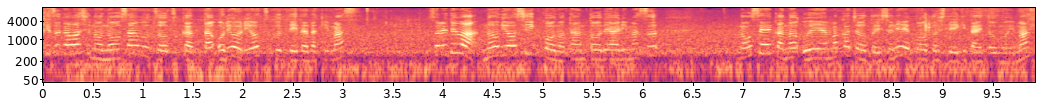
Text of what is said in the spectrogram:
木津川市の農産物を使ったお料理を作っていただきます。れでは農業振興の担当であります農政課の上山課長と一緒にレポートしていきたいと思います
